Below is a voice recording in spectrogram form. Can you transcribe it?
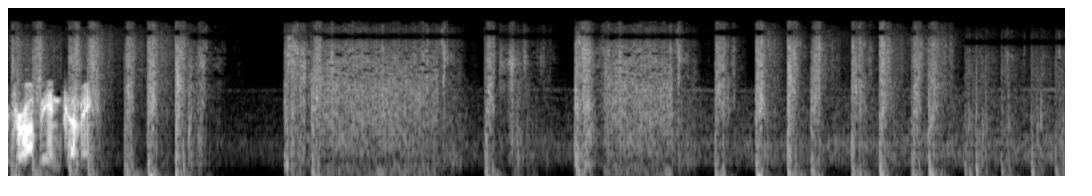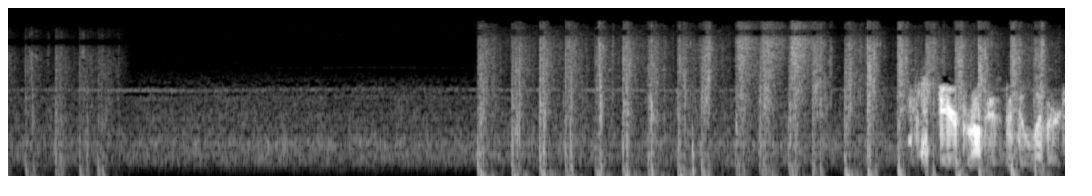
Airdrop incoming. Airdrop has been delivered.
